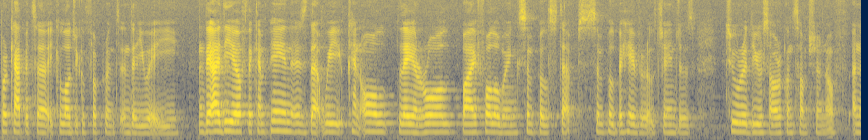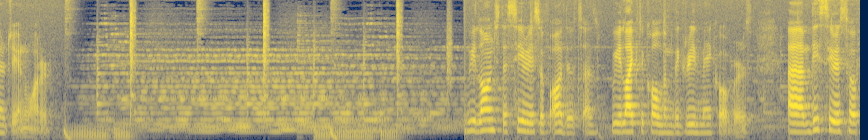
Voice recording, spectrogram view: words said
per capita ecological footprint in the UAE. The idea of the campaign is that we can all play a role by following simple steps, simple behavioral changes to reduce our consumption of energy and water. We launched a series of audits, as we like to call them the green makeovers. Um, these series of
